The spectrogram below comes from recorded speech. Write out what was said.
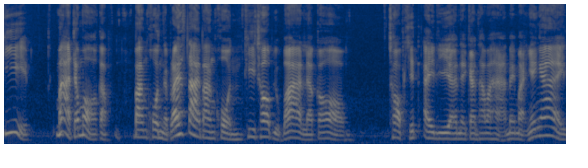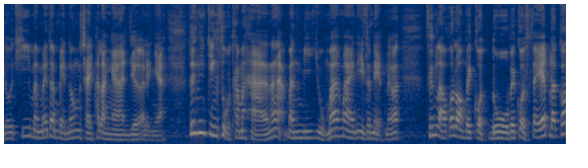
ที่มันอาจจะเหมาะกับบางคนแบบไลฟ์สไตล์บางคนที่ชอบอยู่บ้านแล้วก็ชอบคิดไอเดียในการทำอาหารใหม่ๆ ง่าย ๆ โดยที่มันไม่จำเป็นต้องใช้พลังงานเยอะอะไรเงี้ย ซึ่งจริงๆ สูตรทำอาหารนั้นนะมันมีอยู่มากมายในอินเทอร์เน็ตเนอะ ซึ่งเราก็ลองไปกดดูไปกด save แล้วก็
